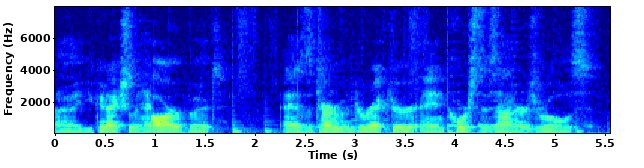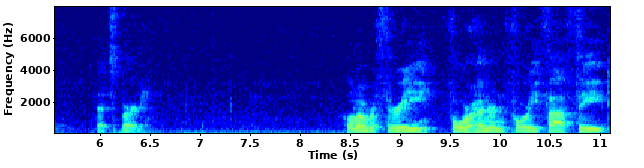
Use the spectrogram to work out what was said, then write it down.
Uh, you can actually have par, but as the tournament director and course designer's rules, that's a birdie. Hole number three, 445 feet.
